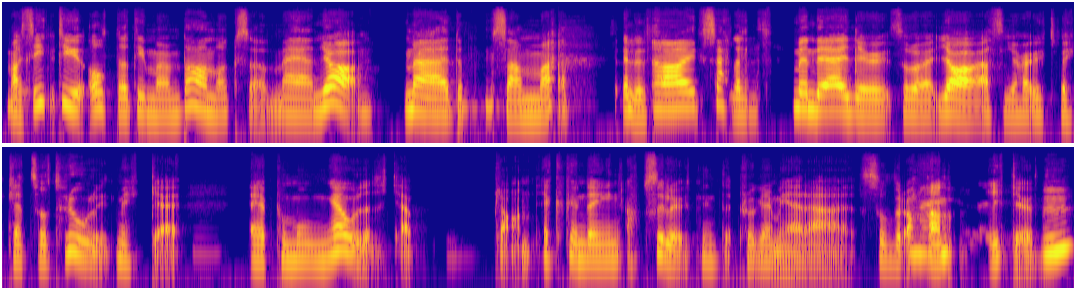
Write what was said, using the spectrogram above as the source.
Man sitter ju åtta timmar om dagen också med ja, med samma, eller Ja, exakt. Men det är ju så, ja, alltså jag har utvecklats så otroligt mycket eh, på många olika plan. Jag kunde absolut inte programmera så bra Nej. när jag gick ut Mm.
